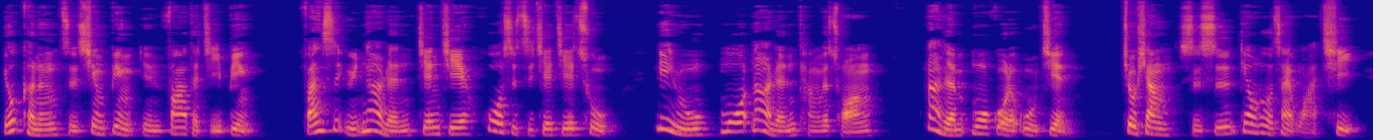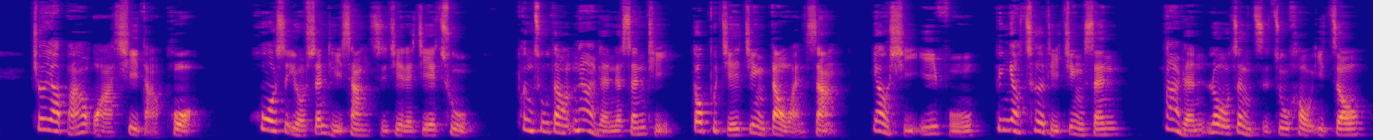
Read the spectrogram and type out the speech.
有可能指性病引发的疾病。凡是与那人间接或是直接接触，例如摸那人躺的床，那人摸过的物件，就像死尸掉落在瓦器，就要把瓦器打破；或是有身体上直接的接触，碰触到那人的身体，都不洁净到晚上，要洗衣服，并要彻底净身。那人肉症止住后一周，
